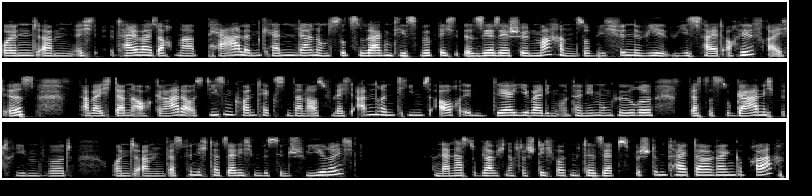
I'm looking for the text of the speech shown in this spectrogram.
und ähm, ich teilweise auch mal Perlen kennenlerne, um es sozusagen, die es wirklich sehr, sehr schön machen, so wie ich finde, wie, wie es halt auch hilfreich ist. Aber ich dann auch gerade aus diesen Kontexten dann aus vielleicht anderen Teams auch in der jeweiligen Unternehmung höre, dass das so gar nicht betrieben wird. Und ähm, das finde ich tatsächlich ein bisschen schwierig. Und dann hast du, glaube ich, noch das Stichwort mit der Selbstbestimmtheit da reingebracht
